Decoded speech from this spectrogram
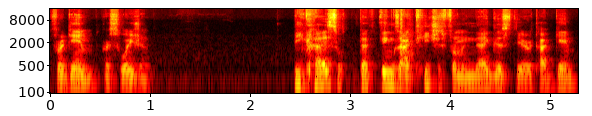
for game persuasion because the things I teach is from a negative stereotype game.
